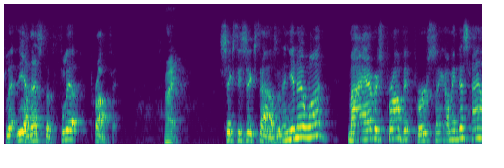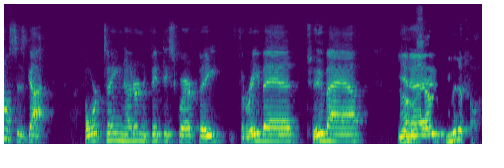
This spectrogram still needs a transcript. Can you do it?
Flip, yeah, that's the flip profit. Right. 66,000. And you know what? My average profit per single, I mean, this house has got 1,450 square feet, three bed, two bath, you oh, know. Beautiful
